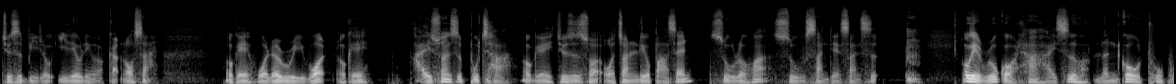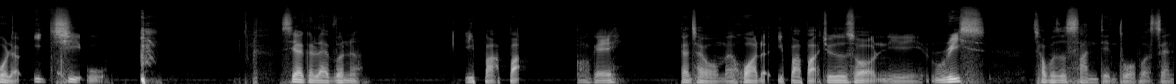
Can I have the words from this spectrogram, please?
就是比如一六零我 cut loss 啊。OK，我的 reward OK 还算是不差。OK，就是说我赚六八三，输的话输三点三四。OK，如果它还是能够突破了一七五，下一个 level 呢，一八八。OK，刚才我们画的一八八，就是说你 risk 差不多是三点多 percent，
